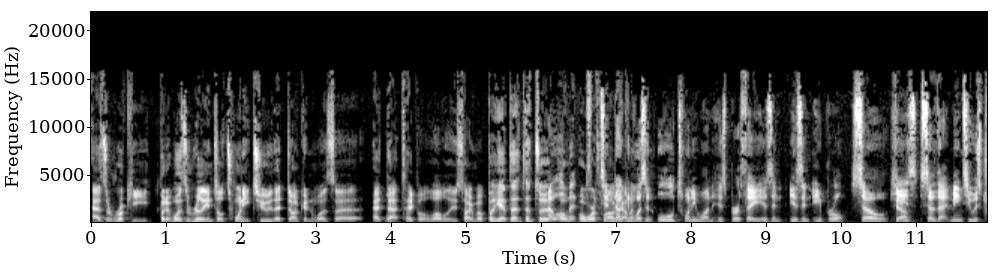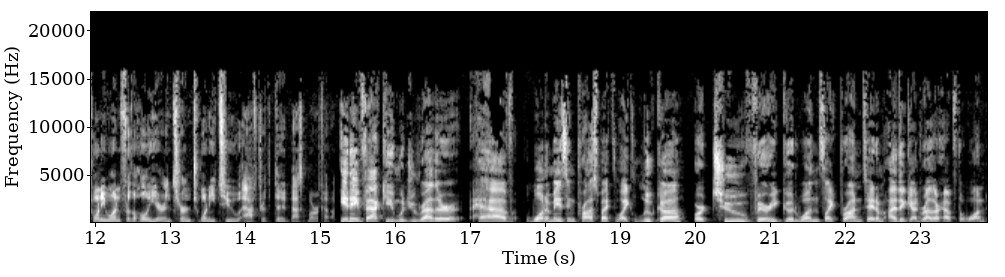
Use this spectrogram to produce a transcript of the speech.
as a rookie, but it wasn't really until 22 that Duncan was uh, at that type of level that he's talking about. But yeah, that, that's a, a, a worthwhile Tim Duncan comment. was an old 21. His birthday is in is in April, so he's yeah. so that means he was 21 for the whole year and turned 22 after the basketball cutoff. In a vacuum, would you rather have one amazing prospect like Luka or two very good ones like Bron and Tatum? I think I'd rather have the one.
